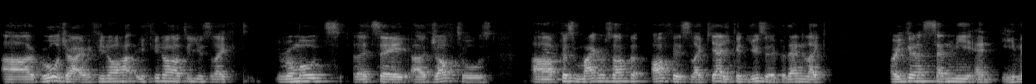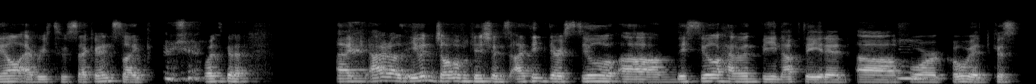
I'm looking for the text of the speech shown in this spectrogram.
uh, Google Drive, if you know how if you know how to use like remote, let's say, uh, job tools. Uh, because Microsoft Office, like yeah, you can use it, but then like, are you gonna send me an email every two seconds? Like, what's gonna like I don't know. Even job applications, I think they're still um, they still haven't been updated uh, for mm. COVID because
